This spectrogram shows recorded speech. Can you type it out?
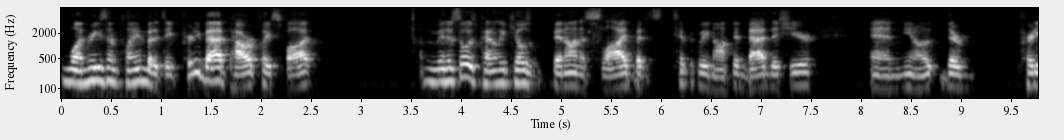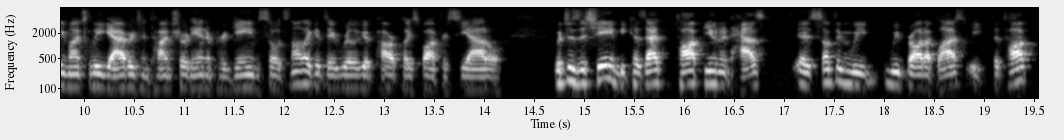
one reason playing. But it's a pretty bad power play spot. Minnesota's penalty kill's been on a slide, but it's typically not been bad this year. And you know they're pretty much league average in time shorthanded per game, so it's not like it's a really good power play spot for Seattle, which is a shame because that top unit has is something we we brought up last week. The top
